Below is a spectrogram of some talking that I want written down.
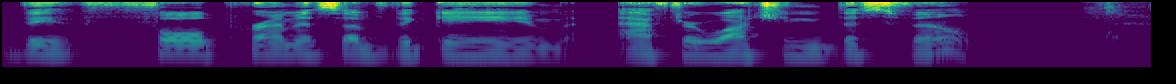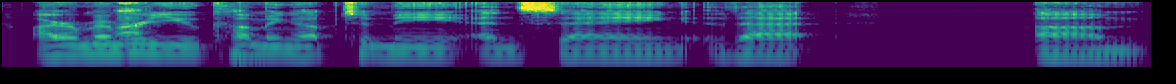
the full premise of the game after watching this film. I remember I- you coming up to me and saying that um,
